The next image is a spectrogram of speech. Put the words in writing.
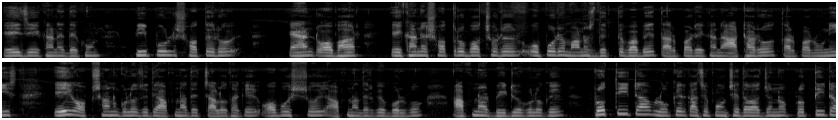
এই যে এখানে দেখুন পিপুল সতেরো অ্যান্ড ওভার এখানে সতেরো বছরের ওপরে মানুষ দেখতে পাবে, তারপর এখানে আঠারো, তারপর উনিশ। এই অপশানগুলো যদি আপনাদের চালু থাকে, অবশ্যই আপনাদেরকে বলব, আপনার ভিডিওগুলোকে প্রতিটা লোকের কাছে পৌঁছে দেওয়ার জন্য, প্রতিটা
